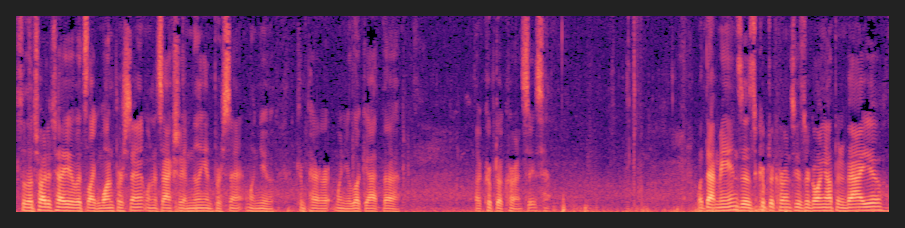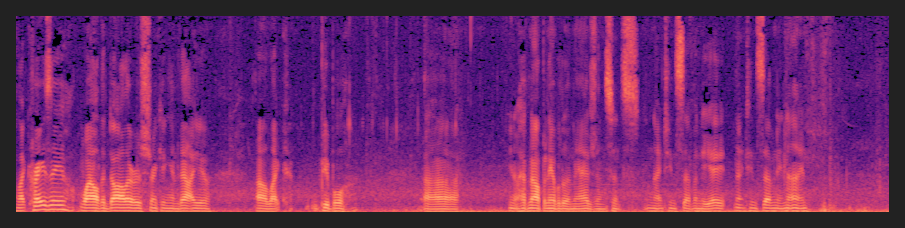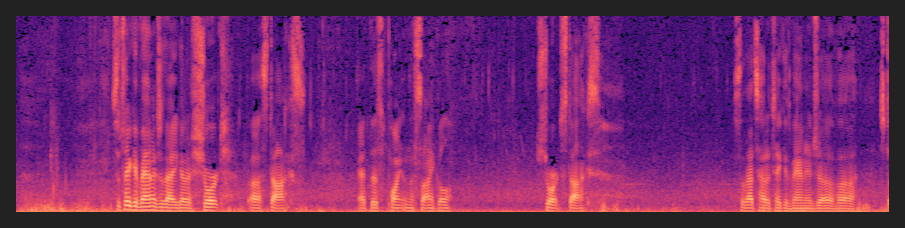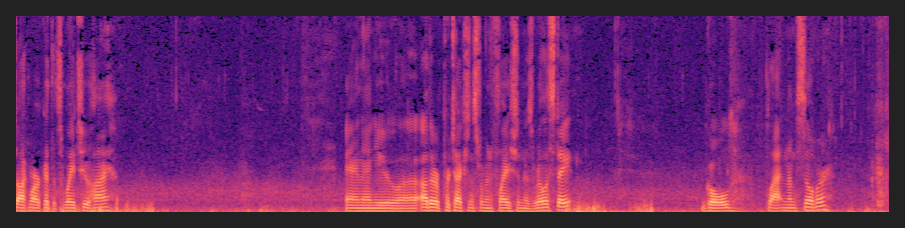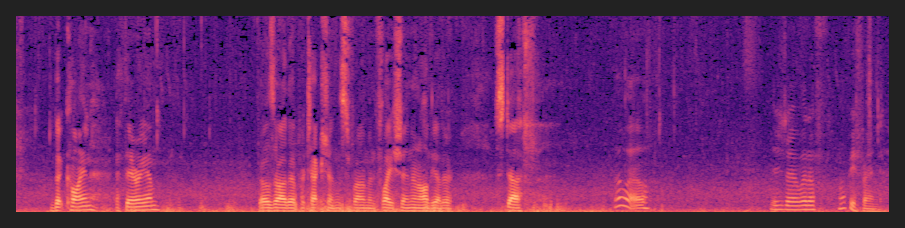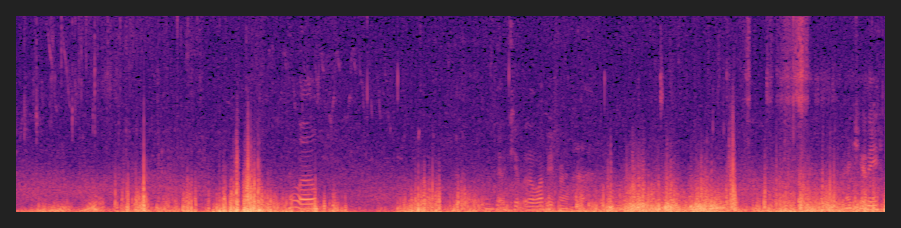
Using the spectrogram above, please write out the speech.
So they'll try to tell you it's like 1% when it's actually a million percent when you compare it, when you look at the uh, cryptocurrencies. What that means is cryptocurrencies are going up in value like crazy while the dollar is shrinking in value uh, like people uh, you know, have not been able to imagine since 1978, 1979. So take advantage of that. You got to short uh, stocks at this point in the cycle. Short stocks. So that's how to take advantage of a stock market that's way too high. And then you uh, other protections from inflation is real estate, gold, platinum, silver, Bitcoin, Ethereum. Those are the protections from inflation and all the other stuff. Hello. There's a little puppy friend. Hello. You got a cute little puppy friend, huh? Hi, cutie.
